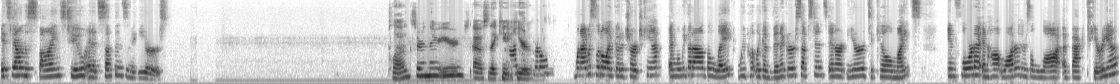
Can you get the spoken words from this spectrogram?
It's down the spines too, and it's something's in the ears. Plugs are in their ears. Oh, so they can't When hear. little, when I was little, I'd go to church camp, and when we got out of the lake, we put like a vinegar substance in our ear to kill mites. In Florida, in hot water, there's a lot of bacteria.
